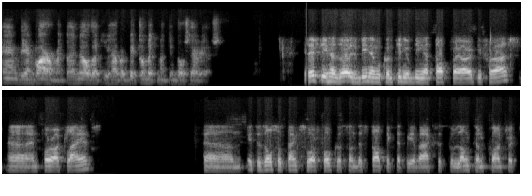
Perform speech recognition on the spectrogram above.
and the environment. I know that you have a big commitment in those areas. Safety has always been and will continue being a top priority for us uh, and for our clients. Um, it is also thanks to our focus on this topic that we have access to long-term contracts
